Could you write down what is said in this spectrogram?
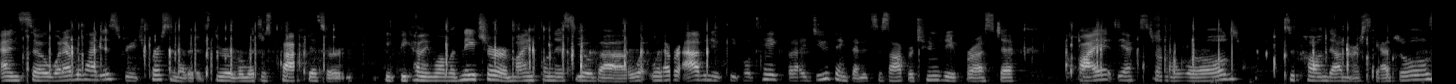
And so whatever that is for each person whether it's through a religious practice or becoming one with nature or mindfulness yoga whatever avenue people take but i do think that it's this opportunity for us to quiet the external world to calm down our schedules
